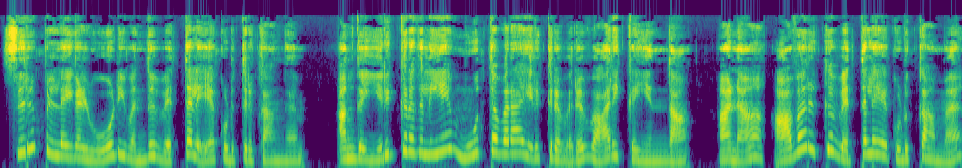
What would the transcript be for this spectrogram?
சிறு பிள்ளைகள் ஓடி வந்து வெத்தலைய கொடுத்திருக்காங்க. அங்க இருக்கிறதுலயே மூத்தவரா இருக்கிறவரு வாரிக்கையன் தான். ஆனா அவருக்கு வெத்தலைய கொடுக்காம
